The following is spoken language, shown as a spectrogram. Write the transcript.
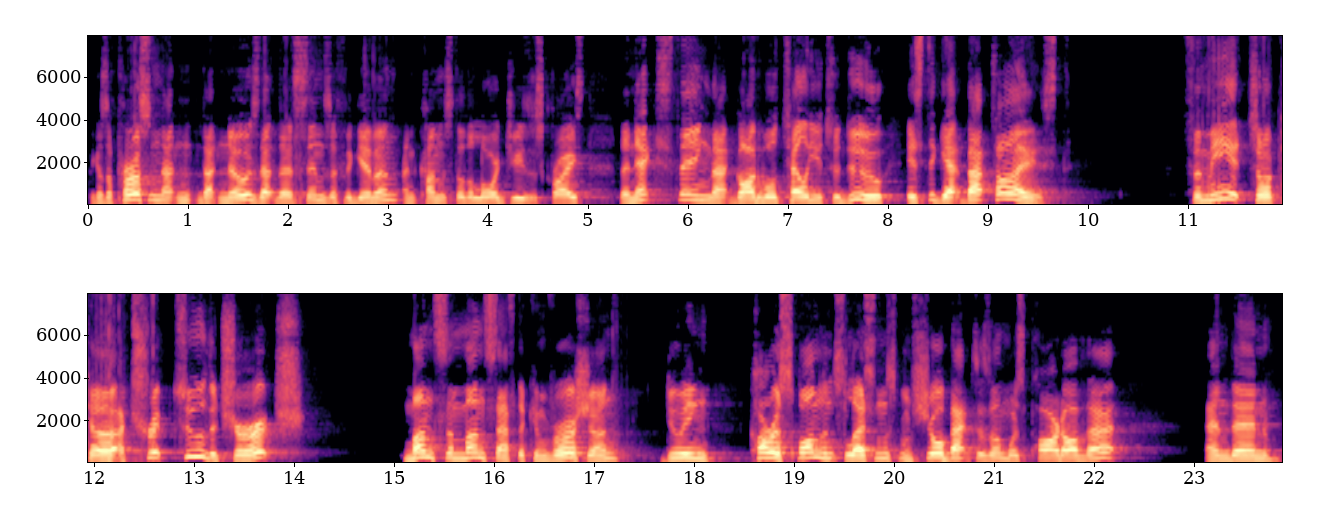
Because a person that, that knows that their sins are forgiven and comes to the Lord Jesus Christ, the next thing that God will tell you to do is to get baptized. For me, it took a, a trip to the church, months and months after conversion, doing correspondence lessons. I'm sure baptism was part of that. And then,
